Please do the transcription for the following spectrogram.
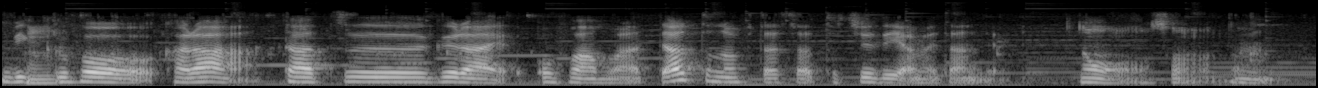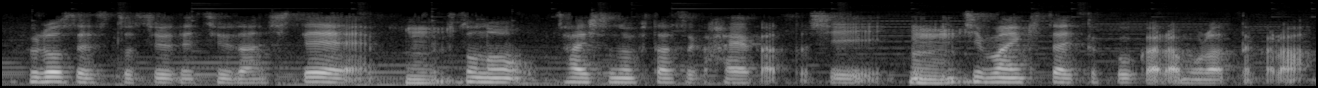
ビッグ4から2つぐらいオファーもらって、あとの2つは途中で辞めたんだよ、あそうなんだ。うん、プロセス途中で中断してうん。その最初の2つが早かったし、うん。一番行きたいところからもらったから。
